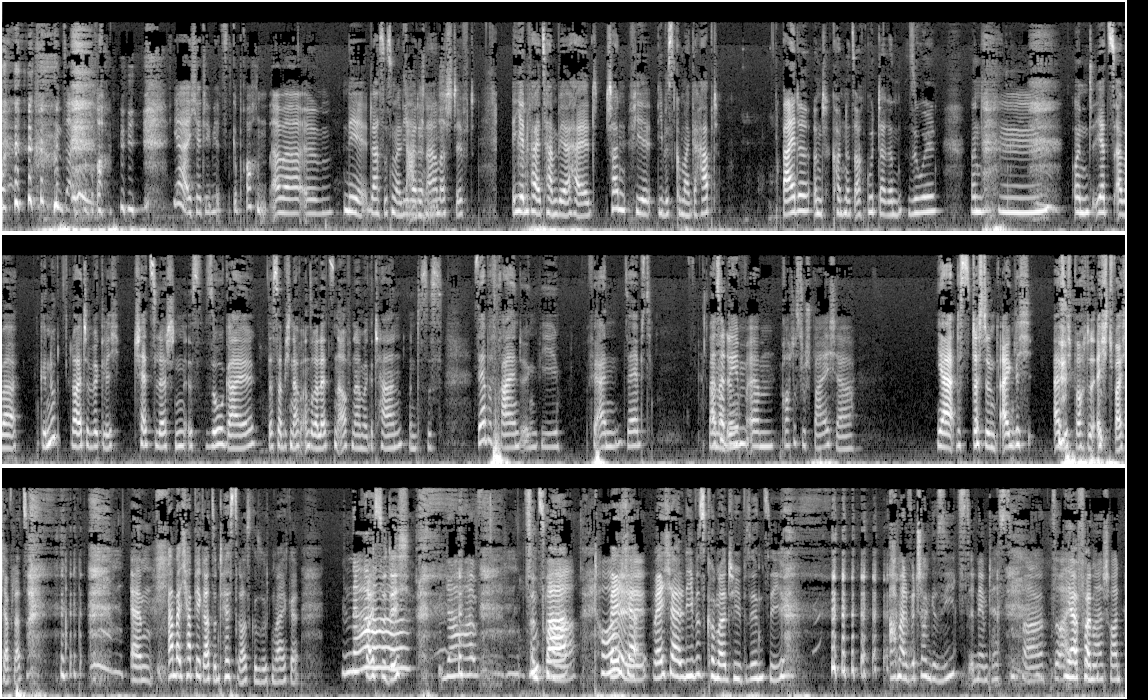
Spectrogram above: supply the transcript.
und sagt gebrochen. Ja, ich hätte ihn jetzt gebrochen, aber ähm, Nee, lass es mal lieber den armer. Stift. Jedenfalls haben wir halt schon viel Liebeskummer gehabt. Beide und konnten uns auch gut darin suhlen. Und, und jetzt aber genug Leute wirklich. Chats löschen ist so geil. Das habe ich nach unserer letzten Aufnahme getan. Und es ist sehr befreiend irgendwie für einen selbst. außerdem ähm, brauchtest du Speicher. Ja, das, das stimmt. Eigentlich, also ich brauchte echt Speicherplatz. ähm, aber ich habe hier gerade so einen Test rausgesucht, Maike. Na, Freust du dich? Ja, super. Und zwar, Toll. Welcher, welcher Liebeskummertyp sind Sie? Ach, man wird schon gesiezt in dem Test. Super. So Ja, von- wir schon.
